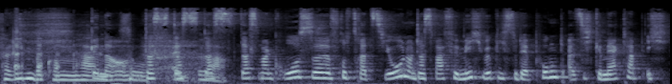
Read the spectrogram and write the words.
verrieben bekommen haben. Genau, so. das, das, das, das war große Frustration und das war für mich wirklich so der Punkt, als ich gemerkt habe, ich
